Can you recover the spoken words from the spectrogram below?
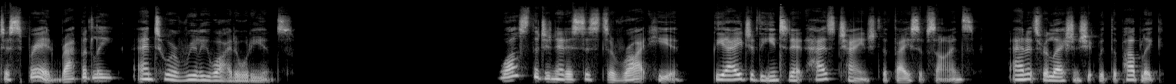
to spread rapidly and to a really wide audience. Whilst the geneticists are right here, the age of the internet has changed the face of science and its relationship with the public.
